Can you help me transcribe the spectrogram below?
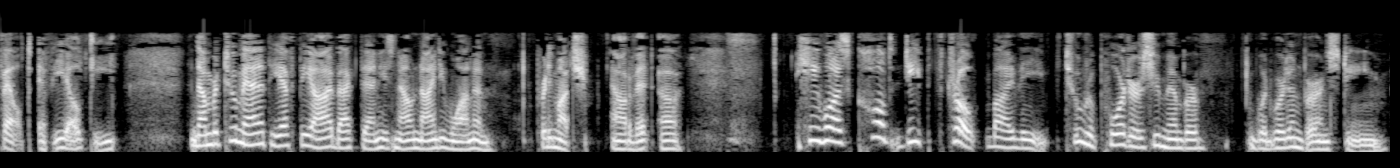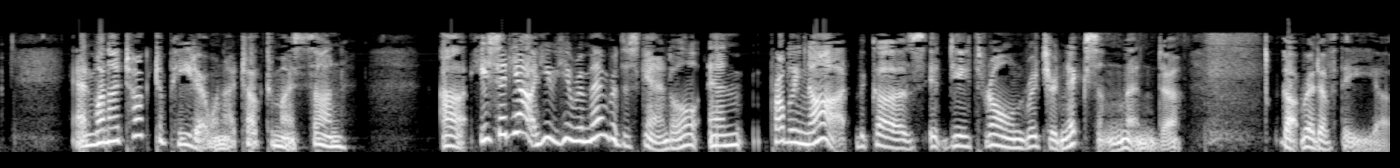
Felt, F-E-L-T. Number two man at the FBI back then. He's now 91 and pretty much out of it. Uh, he was called Deep Throat by the two reporters, you remember, Woodward and Bernstein. And when I talked to Peter, when I talked to my son, uh, he said, yeah, he, he remembered the scandal, and probably not because it dethroned Richard Nixon and uh, got rid of the uh,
